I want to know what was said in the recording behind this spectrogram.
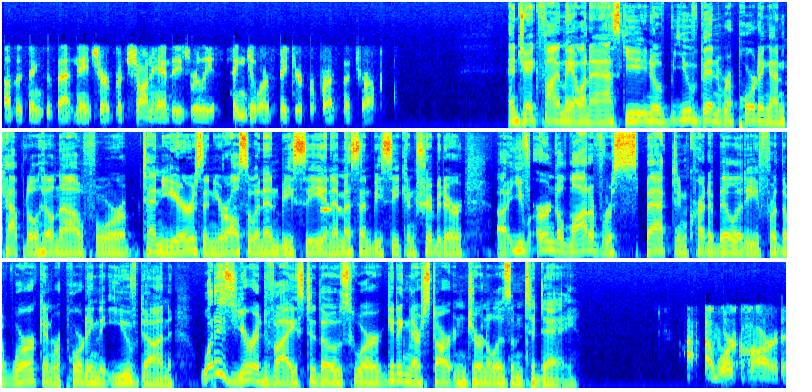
other things of that nature. But Sean Hannity is really a singular figure for President Trump. And Jake, finally, I want to ask you. You know, you've been reporting on Capitol Hill now for ten years, and you're also an NBC and MSNBC contributor. Uh, you've earned a lot of respect and credibility for the work and reporting that you've done. What is your advice to those who are getting their start in journalism today? I work hard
